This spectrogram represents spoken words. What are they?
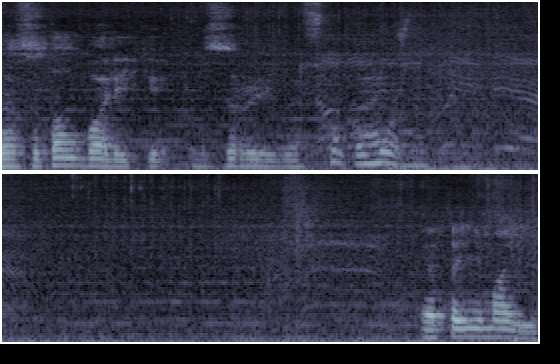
Да задолбали эти взрывы. Сколько можно? Это не мои.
